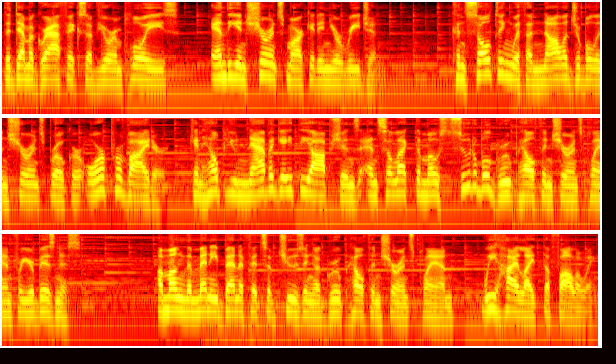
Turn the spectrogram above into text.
the demographics of your employees, and the insurance market in your region. Consulting with a knowledgeable insurance broker or provider can help you navigate the options and select the most suitable group health insurance plan for your business. Among the many benefits of choosing a group health insurance plan, we highlight the following.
